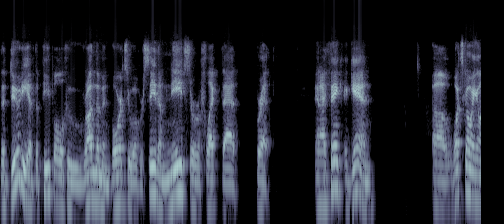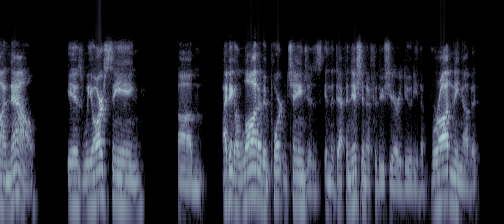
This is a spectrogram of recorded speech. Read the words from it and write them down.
the duty of the people who run them and boards who oversee them needs to reflect that breadth. And I think, again, uh, what's going on now is we are seeing, um, I think, a lot of important changes in the definition of fiduciary duty, the broadening of it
